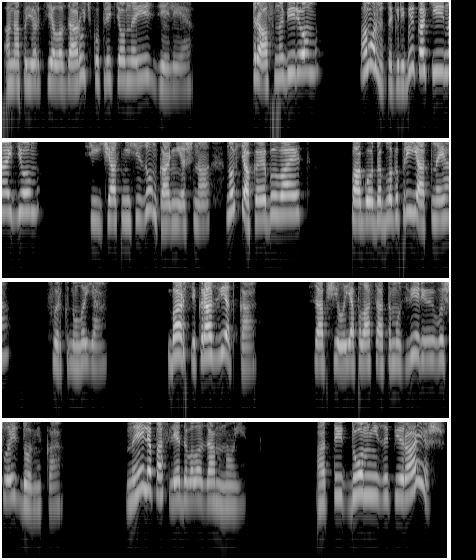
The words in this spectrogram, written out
Она повертела за ручку плетеное изделие. Трав наберем, а может и грибы какие найдем. Сейчас не сезон, конечно, но всякое бывает. Погода благоприятная, фыркнула я. Барсик, разведка, сообщила я полосатому зверю и вышла из домика. Неля последовала за мной. А ты дом не запираешь?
